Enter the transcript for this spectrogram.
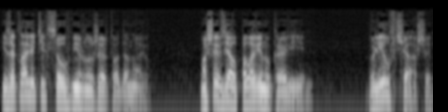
и заклали тельцов в мирную жертву Адонаю. Маше взял половину крови, влил в чаши,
